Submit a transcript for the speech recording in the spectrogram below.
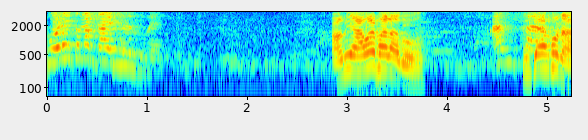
ধরে তোমার গায়ে ঢেলে দেবে আমি আবার ফেলাবো। দেখো না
